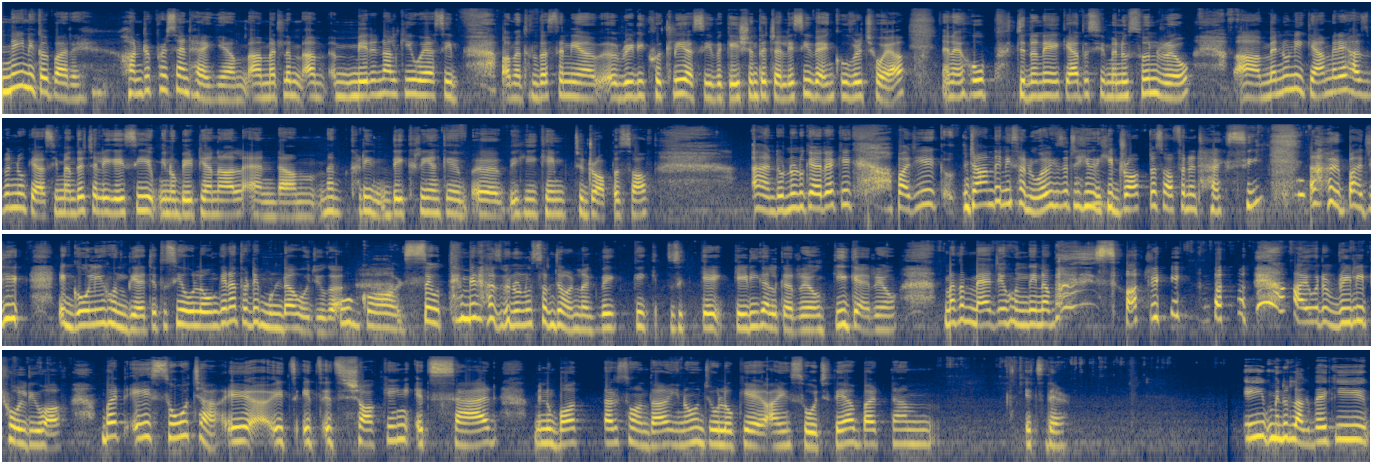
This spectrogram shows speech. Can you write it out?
ਨਹੀਂ ਨਿਕਲ ਪਾ ਰਹੇ। 100% ਹੈ ਗਿਆ ਅ, ਮਤਲਬ ਅ, ਮੇਰੇ ਨਾਲ ਕੀ ਹੋਇਆ ਸੀ ਅ, ਮੈਂ ਤੁਹਾਨੂੰ ਦੱਸਣੀ ਆ ਰੀਲੀ ਕੁਇਕਲੀ ਅਸੀਂ ਵਕੇਸ਼ਨ ਤੇ ਚੱਲੇ ਸੀ ਵੈਂਕੂਵਰ ਚ ਹੋਇਆ। ਐਂਡ ਆਈ ਹੋਪ ਜਿਨ੍ਹਾਂ ਨੇ ਇਹ ਕਿਹਾ ਤੁਸੀਂ ਮੈਨੂੰ ਸੁਣ ਰਹੇ ਹੋ। ਅ, ਮੈਨੂੰ ਨਹੀਂ ਕਿਹਾ ਮੇਰੇ ਹਸਬੰਡ ਨੂੰ ਕਿਹਾ ਸੀ। ਮੈਂ ਅੰਦਰ ਚਲੀ ਗਈ ਸੀ ਯੂ نو ਬੇਟੀਆਂ ਨਾਲ। ਐਂਡ ਮੈਂ ਖੜੀ ਦੇਖ ਰਹੀ ਹਾਂ ਕਿ he came to drop us off and ਉਹਨਾਂ ਨੂੰ ਕਹਿ ਰਿਹਾ ਕਿ ਭਾਜੀ ਜਾਣਦੇ ਨਹੀਂ ਸਾਨੂੰ ਹੀ he dropped us off in a taxi ਭਾਜੀ ਇੱਕ ਗੋਲੀ ਹੁੰਦੀ ਹੈ ਜੇ ਤੁਸੀਂ ਉਹ ਲਓਗੇ ਨਾ ਤੁਹਾਡੇ ਮੁੰਡਾ ਹੋ ਜਾਊਗਾ Oh God. ਸੇ ਉੱਥੇ ਮੇਰੇ ਹਸਬੰਡ ਉਹਨੂੰ ਸਮਝਾਉਣ ਲੱਗ ਪਏ ਕਿ ਤੁਸੀਂ ਕਿਹੜੀ ਗੱਲ ਕਰ ਰਹੇ ਹੋ ਕੀ ਕਹਿ ਰਹੇ ਹੋ ਮਤਲਬ ਮੈਂ ਜੇ ਹੁੰਦੀ ਨਾ sorry I would have really told you off. But ਇਹ ਸੋਚ ਆ it's it's it's shocking, it's sad. ਮੈਨੂੰ ਬਹੁਤ ਤਰਸ ਆਉਂਦਾ you know ਜੋ ਲੋਕ ਇਹ ਆਈ ਸੋਚਦੇ ਆ but um, it's there. ਇਹ ਮੈਨੂੰ ਲੱਗਦਾ ਹੈ ਕਿ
